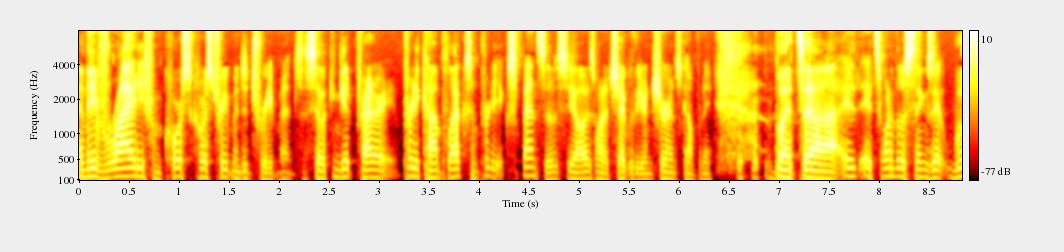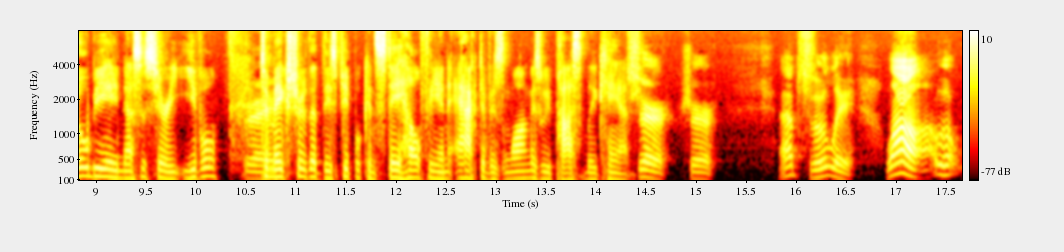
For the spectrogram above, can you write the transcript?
and they vary from course to course treatment to treatment. So it can get pretty, pretty complex and pretty expensive. So you always want to check with your insurance company. but uh, it, it's one of those things that will be a necessary evil to make sure that these people can stay healthy and active as long as we possibly can. Sure, sure. Absolutely. Wow.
